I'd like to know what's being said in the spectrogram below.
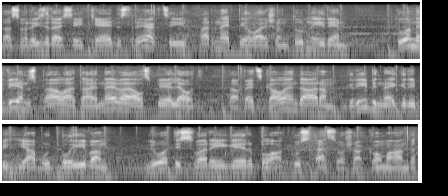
Tas var izraisīt ķēdes reakciju ar nepielaišanu turnīriem. To neviena spēlētāja nevēlas pieļaut, tāpēc kalendāram gribi negribi jābūt blīvam. Ļoti svarīga ir blakus esošā komanda.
